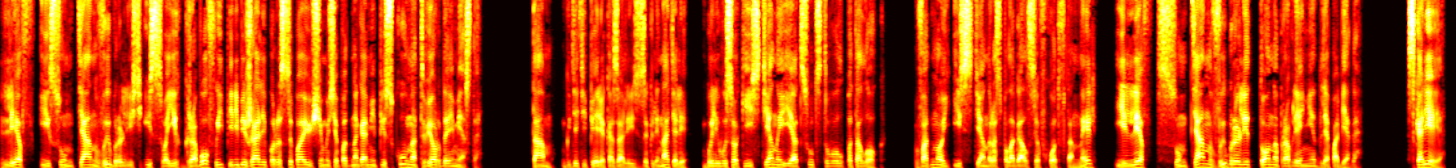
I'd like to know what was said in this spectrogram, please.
Лев и Сунтян выбрались из своих гробов и перебежали по рассыпающемуся под ногами песку на твердое место. Там, где теперь оказались заклинатели, были высокие стены и отсутствовал потолок. В одной из стен располагался вход в тоннель, и Лев с Сунтян выбрали то направление для побега. «Скорее!»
